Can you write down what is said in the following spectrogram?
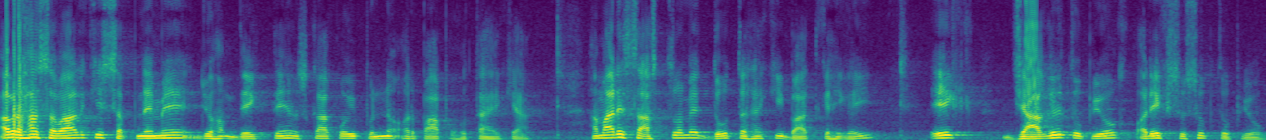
अब रहा सवाल कि सपने में जो हम देखते हैं, उसका कोई पुण्य और पाप होता है क्या? हमारे शास्त्रों में दो तरह की बात कही गई। एक जागृत उपयोग और एक सुसुप्त उपयोग।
